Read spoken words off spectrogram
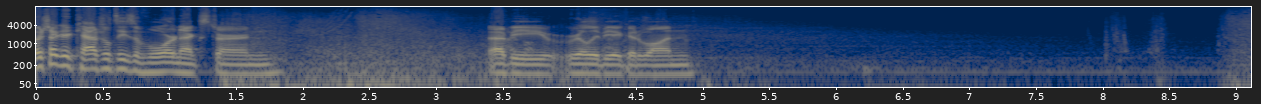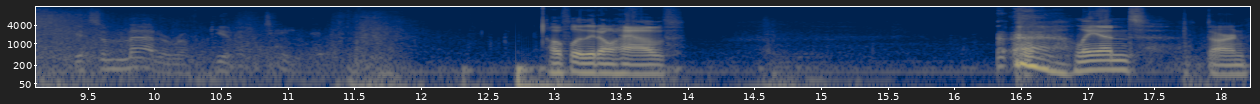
Wish I could Casualties of War next turn. That'd be really be a good one. It's a matter of give and take. Hopefully they don't have land. Darn.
